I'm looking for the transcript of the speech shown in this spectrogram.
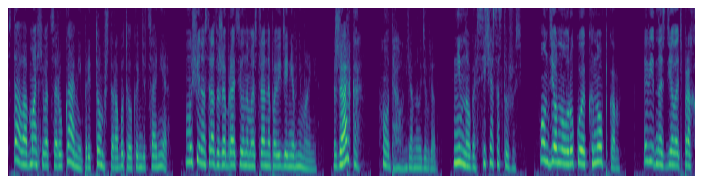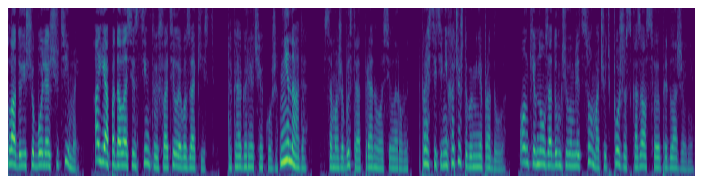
Стала обмахиваться руками, при том, что работал кондиционер. Мужчина сразу же обратил на мое странное поведение внимание. «Жарко?» О, да, он явно удивлен. «Немного, сейчас остужусь». Он дернул рукой к кнопкам. Видно, сделать прохладу еще более ощутимой. А я подалась инстинкту и схватила его за кисть. Такая горячая кожа. Не надо. Сама же быстро отпрянула сила ровно. Простите, не хочу, чтобы меня продуло. Он кивнул задумчивым лицом, а чуть позже сказал свое предложение.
